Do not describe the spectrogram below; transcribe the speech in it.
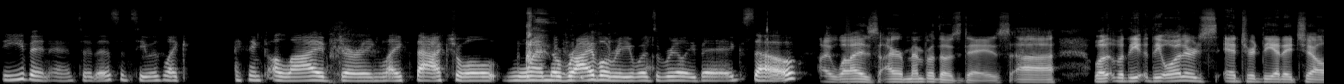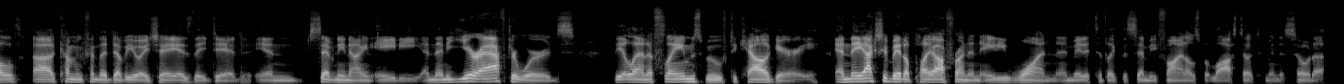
Steven answer this since he was like, I think alive during like the actual when the rivalry was really big. So I was. I remember those days. Uh, well, well, the the Oilers entered the NHL uh, coming from the WHA as they did in 79 80. And then a year afterwards, the Atlanta Flames moved to Calgary, and they actually made a playoff run in '81 and made it to like the semifinals, but lost out to Minnesota.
